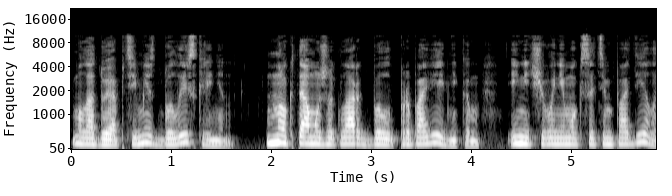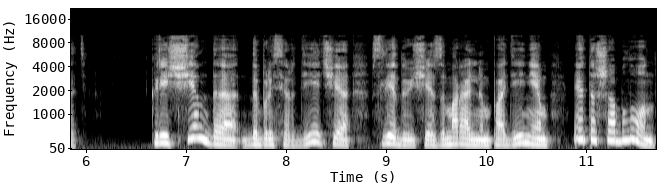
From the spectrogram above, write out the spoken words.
Молодой оптимист был искренен. Но к тому же Кларк был проповедником и ничего не мог с этим поделать. Крещендо, добросердечие, следующее за моральным падением – это шаблон,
